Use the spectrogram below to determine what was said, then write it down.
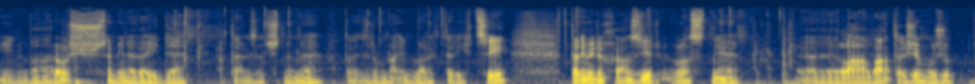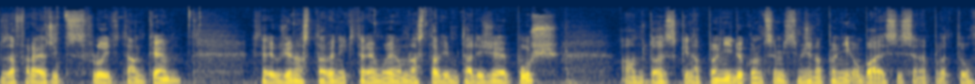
Invaroš se mi nevejde. Tak začneme, to je zrovna invar, který chci. Tady mi dochází vlastně e, láva, takže můžu zafrajeřit s fluid tankem, který už je nastavený, kterému jenom nastavím tady, že je push a on to hezky naplní, dokonce myslím, že naplní oba, jestli se nepletu.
